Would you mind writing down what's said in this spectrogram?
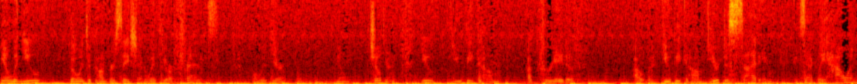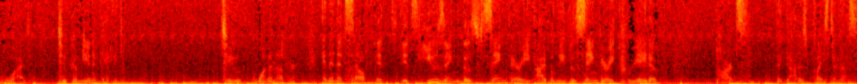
You know, when you go into conversation with your friends or with your you know children, you you become a creative outlet. You become you're deciding exactly how and what to communicate to one another. And in itself, it's, it's using those same very, I believe, those same very creative parts that God has placed in us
